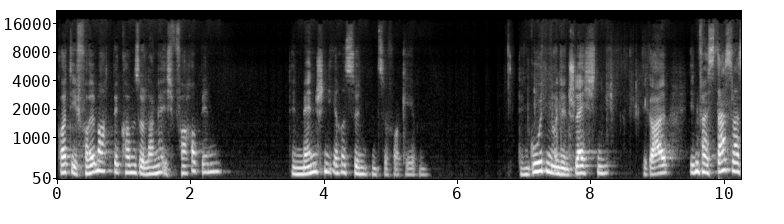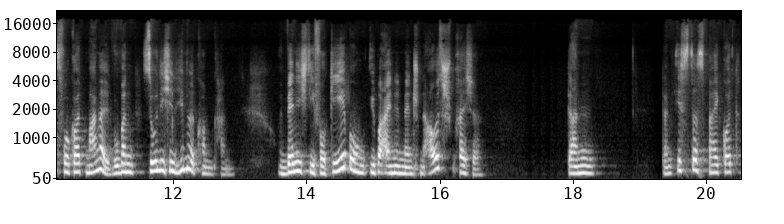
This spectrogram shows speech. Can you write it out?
Gott die Vollmacht bekommen, solange ich Pfarrer bin, den Menschen ihre Sünden zu vergeben. Den Guten und den Schlechten, egal. Jedenfalls das, was vor Gott mangelt, wo man so nicht in den Himmel kommen kann. Und wenn ich die Vergebung über einen Menschen ausspreche, dann, dann ist das bei Gott,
